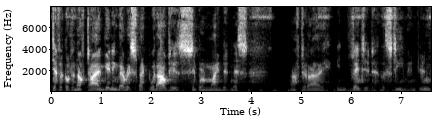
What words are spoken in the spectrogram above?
difficult enough time gaining their respect without his simple-mindedness. After I invented the steam engine,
